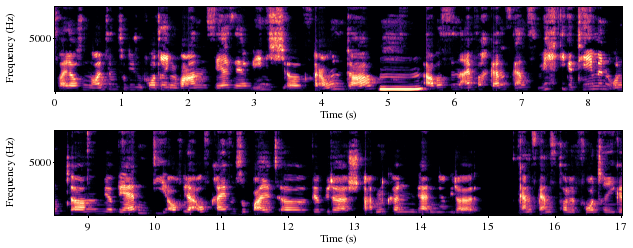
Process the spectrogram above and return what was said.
2019 zu diesen Vorträgen waren sehr, sehr wenig äh, Frauen da. Mhm. Aber es sind einfach ganz, ganz wichtige Themen und ähm, wir werden die auch wieder aufgreifen, sobald äh, wir wieder starten können, werden wir wieder ganz, ganz tolle Vorträge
